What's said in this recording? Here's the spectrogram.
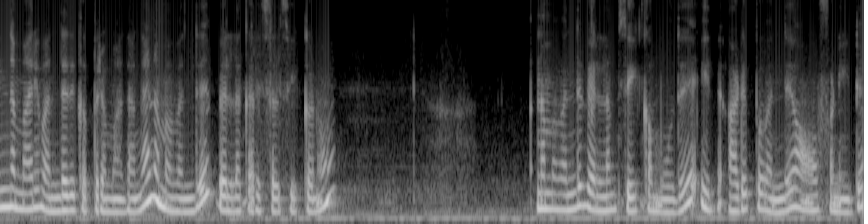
இந்த மாதிரி வந்ததுக்கப்புறமா தாங்க நம்ம வந்து வெள்ளை கரைசல் சேர்க்கணும். நம்ம வந்து வெள்ளம் சேர்க்கும் போது இது அடுப்பை வந்து ஆஃப் பண்ணிவிட்டு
